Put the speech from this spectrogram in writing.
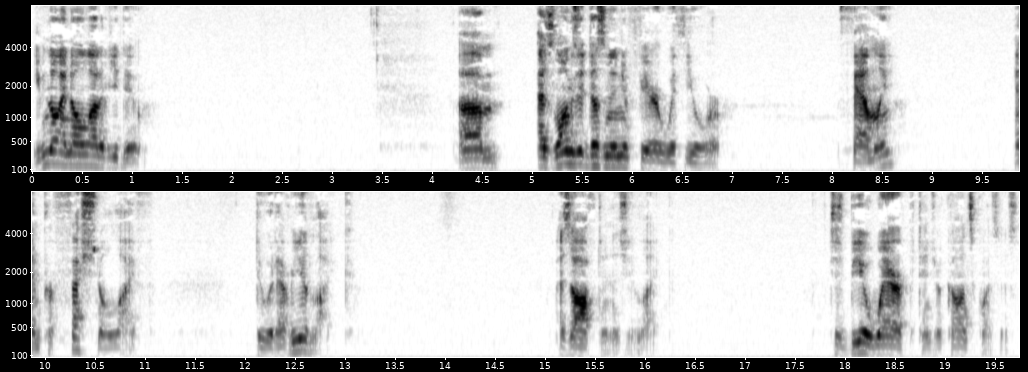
Even though I know a lot of you do. Um, as long as it doesn't interfere with your family and professional life, Do whatever you like. As often as you like. Just be aware of potential consequences.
